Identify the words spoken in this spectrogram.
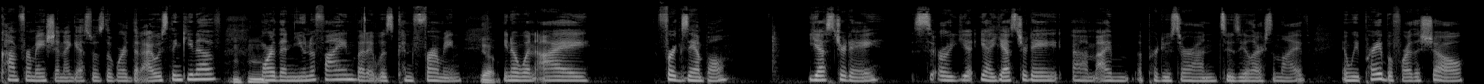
confirmation. I guess was the word that I was thinking of mm-hmm. more than unifying, but it was confirming. Yeah. You know, when I, for example, yesterday or yeah, yesterday um, I'm a producer on Susie Larson Live, and we prayed before the show.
